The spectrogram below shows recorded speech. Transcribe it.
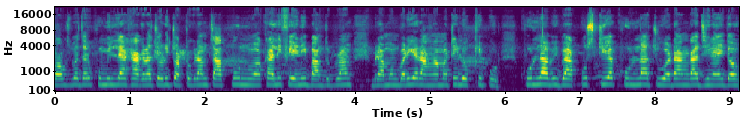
কক্সবাজার কুমিল্লা খাগড়াছড়ি চট্টগ্রাম চাঁদপুর নোয়াখালী ফেনী বান্দরবান ব্রাহ্মণবাড়িয়া রাঙ্গামাটি লক্ষ্মীপুর খুলনা বিভাগ কুষ্টিয়া খুলনা চুয়াডাঙ্গা ঝিনাইদহ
